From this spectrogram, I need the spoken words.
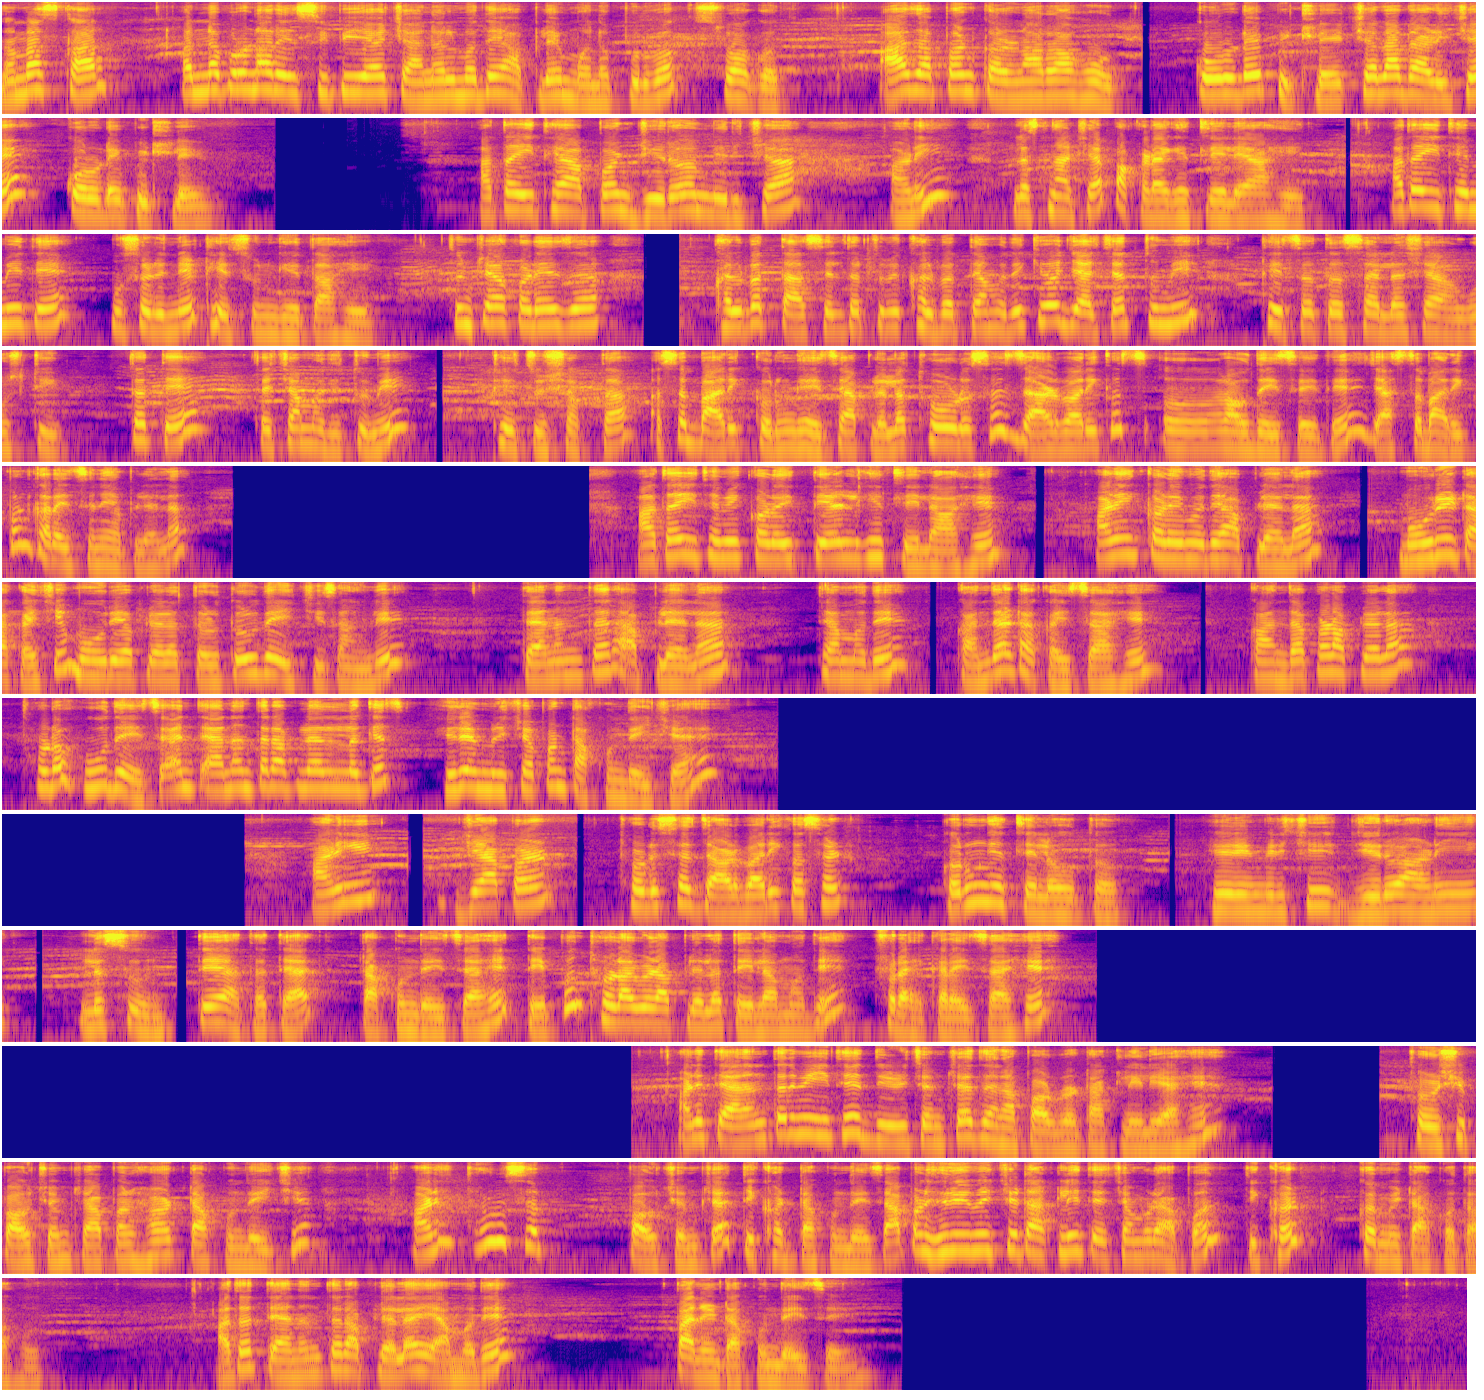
नमस्कार. अन्नपूर्णा रेसिपी या चॅनलमध्ये आपले मनपूर्वक स्वागत. आज आपण करणार आहोत कोरडे पिठले चना डाळीचे कोरडे पिठले. आता इथे आपण जिरं मिरच्या आणि लसणाच्या पाकड्या घेतलेल्या आहेत. आता इथे मी ते मुसळीने ठेचून घेत आहे. तुमच्याकडे जर खलबत्ता असेल तर तुम्ही खलबत्त्यामध्ये किंवा ज्याच्यात तुम्ही ठेचत असाल अशा गोष्टी तर ते त्याच्यामध्ये तुम्ही ठेचू शकता. असं बारीक करून घ्यायचं आहे आपल्याला. थोडंसं जाड बारीकच राहू द्यायचं आहे ते जास्त बारीक पण करायचं नाही आपल्याला. आता इथे मी कढईत तेल घेतलेलं आहे. आणि कढईमध्ये आपल्याला मोहरी टाकायची. मोहरी आपल्याला तळतळू द्यायची चांगली. त्यानंतर आपल्याला त्यामध्ये कांदा टाकायचा आहे. कांदा पण आपल्याला थोडं होऊ द्यायचं आहे. आणि त्यानंतर आपल्याला लगेच हिरव्या मिरच्या पण टाकून द्यायच्या आहे. आणि जे आपण थोडंसं जाडबारीक असं करून घेतलेलं होतं. हिरवी मिरची जिरं आणि लसूण ते आता त्यात टाकून द्यायचं आहे. ते पण थोडा वेळ आपल्याला तेलामध्ये फ्राय करायचं आहे. आणि त्यानंतर मी इथे दीड चमचा धना पावडर टाकलेली आहे. थोडीशी पाव चमचा आपण हळद टाकून द्यायची आणि थोडंसं पाव चमचा तिखट टाकून द्यायचं. आपण हिरवी मिरची टाकली त्याच्यामुळे आपण तिखट कमी टाकत आहोत. आता त्यानंतर आपल्याला यामध्ये पाणी टाकून द्यायचं. आहे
